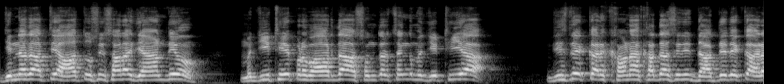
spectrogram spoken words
ਜਿਨ੍ਹਾਂ ਦਾ ਇਤਿਹਾਸ ਤੁਸੀਂ ਸਾਰਾ ਜਾਣਦੇ ਹੋ, ਮਜੀਠੀਏ ਪਰਿਵਾਰ ਦਾ ਸੁੰਦਰ ਸਿੰਘ ਮਜੀਠੀਆ ਜਿਸ ਦੇ ਘਰ ਖਾਣਾ ਖਾਦਾ ਸੀ ਦੀ ਦਾਦੇ ਦੇ ਘਰ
